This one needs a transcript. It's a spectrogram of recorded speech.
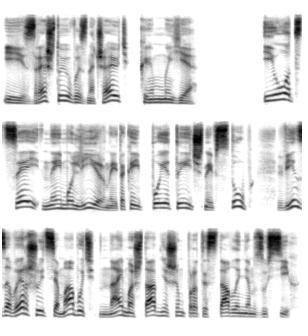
і, зрештою, визначають, ким ми є. І от цей неймовірний, такий поетичний вступ, він завершується, мабуть, наймасштабнішим протиставленням з усіх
